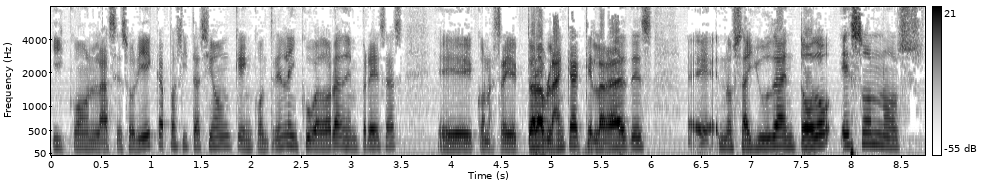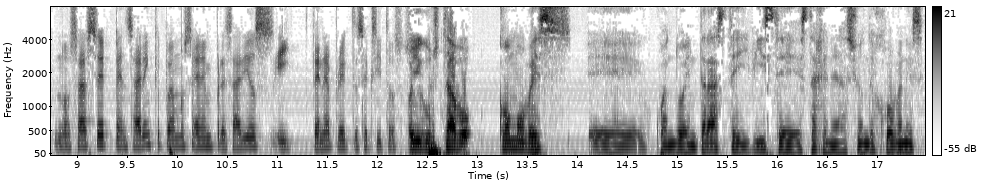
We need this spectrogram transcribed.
y con la asesoría y capacitación que encontré en la incubadora de empresas eh, con nuestra directora Blanca, que la verdad es eh, nos ayuda en todo, eso nos, nos hace pensar en que podemos ser empresarios y tener proyectos exitosos. Oye Gustavo, ¿cómo ves eh, cuando entraste y viste esta generación de jóvenes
